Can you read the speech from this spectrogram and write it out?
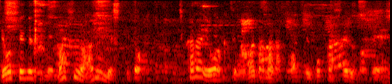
両手ですね、麻痺はあるんですけど、力弱くてもまだまだこうやって動かせるので、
